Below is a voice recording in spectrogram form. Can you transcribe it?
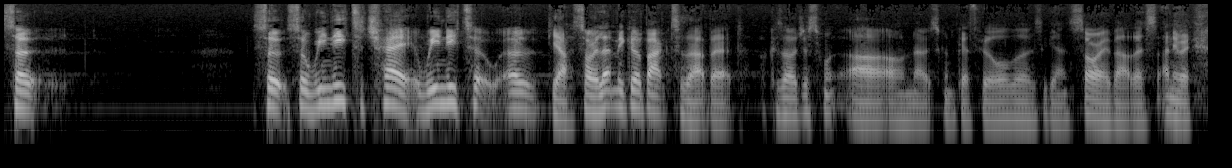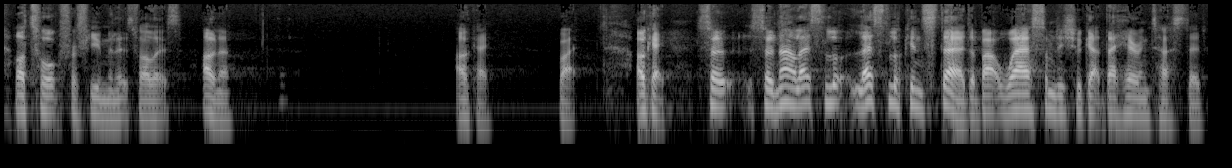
So, so, so we need to change. We need to. Uh, yeah, sorry. Let me go back to that bit because I just want. Uh, oh no, it's going to go through all those again. Sorry about this. Anyway, I'll talk for a few minutes while it's. Oh no. Okay. Right. Okay. So, so now let's look. Let's look instead about where somebody should get their hearing tested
